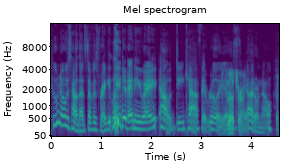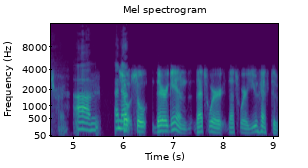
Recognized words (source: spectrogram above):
Who knows how that stuff is regulated anyway? How decaf it really is. That's right. I don't know. That's right. Um, another, So so there again, that's where that's where you have to.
